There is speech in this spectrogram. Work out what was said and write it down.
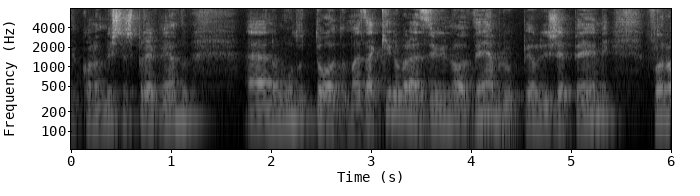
economistas prevendo é, no mundo todo, mas aqui no Brasil, em novembro, pelo IGPM, foram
